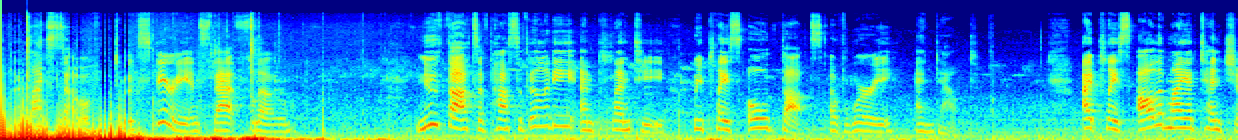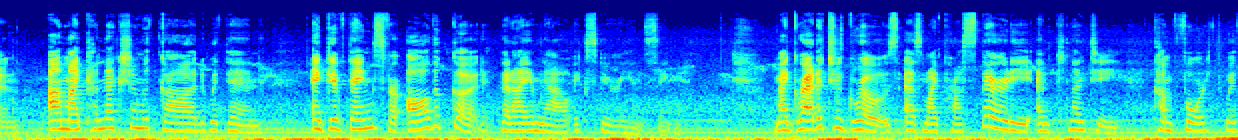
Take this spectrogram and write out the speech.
open myself to experience that flow. New thoughts of possibility and plenty replace old thoughts of worry and doubt. I place all of my attention on my connection with God within and give thanks for all the good that I am now experiencing. My gratitude grows as my prosperity and plenty come forth with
